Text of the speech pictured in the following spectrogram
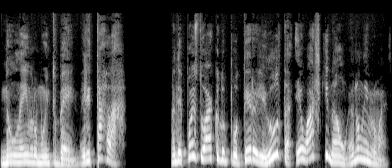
Não lembro muito bem. Ele tá lá. Mas depois do arco do puteiro ele luta? Eu acho que não, eu não lembro mais.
